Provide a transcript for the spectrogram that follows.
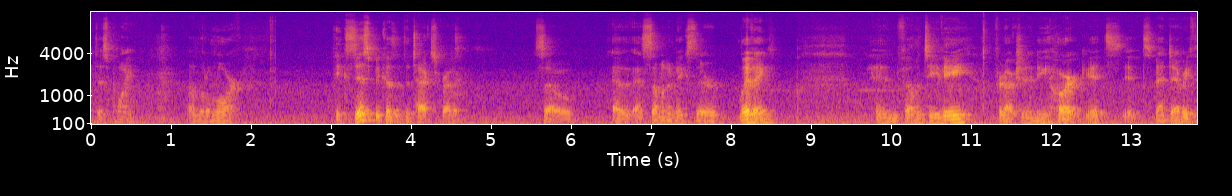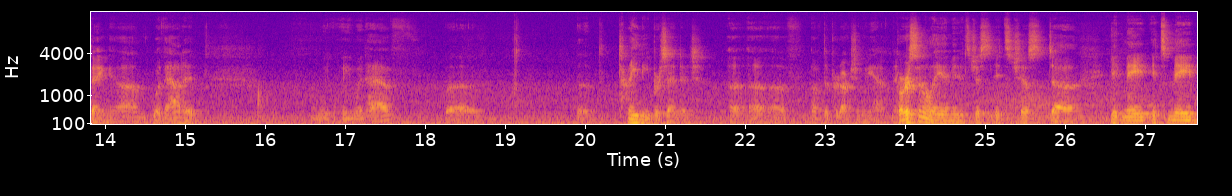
at this point, a little more, exists because of the tax credit. So, as, as someone who makes their living in film and TV production in New York, it's it's meant everything. Um, without it, we, we would have uh, a tiny percentage uh, uh, of, of the production we have. now. Personally, I mean, it's just it's just uh, it made it's made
